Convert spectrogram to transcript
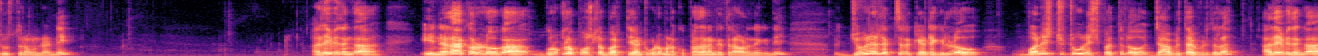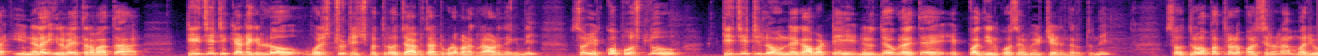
చూస్తూనే ఉండండి. అదేవిధంగా ఈ నెలాఖరులోగా గురుకుల పోస్టుల భర్తీ అంటూ కూడా మనకు ప్రధానంగా అయితే రావడం జరిగింది. జూనియర్ లెక్చరర్ కేటగిరీలో వన్ ఇస్టు టూ నిష్పత్తిలో జాబితా విడుదల. అదేవిధంగా ఈ నెల ఇరవై తర్వాత టీజీటీ కేటగిరీలో వన్ ఇస్టు నిష్పత్తిలో జాబితా అంటూ కూడా మనకు రావడం జరిగింది. సో ఎక్కువ పోస్టులు టీజీటీలో ఉన్నాయి కాబట్టి నిరుద్యోగులు అయితే ఎక్కువ దీనికోసం వెయిట్ చేయడం జరుగుతుంది. సో ధృవపత్రాల పరిశీలన మరియు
